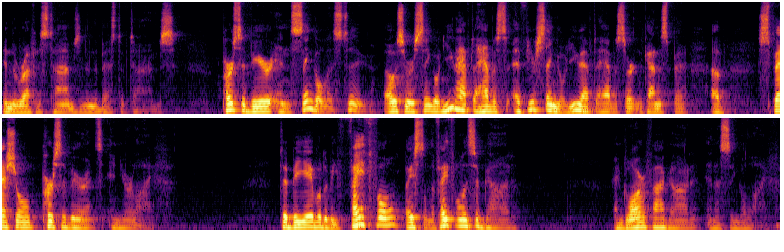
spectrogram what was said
in the roughest times and in the best of times. Persevere in singleness too. Those who are single, you have to have a, if you're single, you have to have a certain kind of, of special perseverance in your life. To be able to be faithful based on the faithfulness of God and glorify God in a single life.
